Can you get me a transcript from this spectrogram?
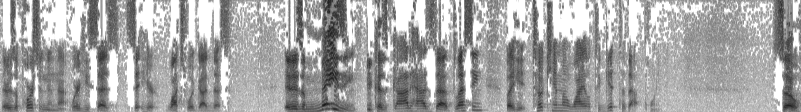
there's a portion in that where he says, Sit here, watch what God does. It is amazing because God has that blessing, but it took him a while to get to that point. So,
